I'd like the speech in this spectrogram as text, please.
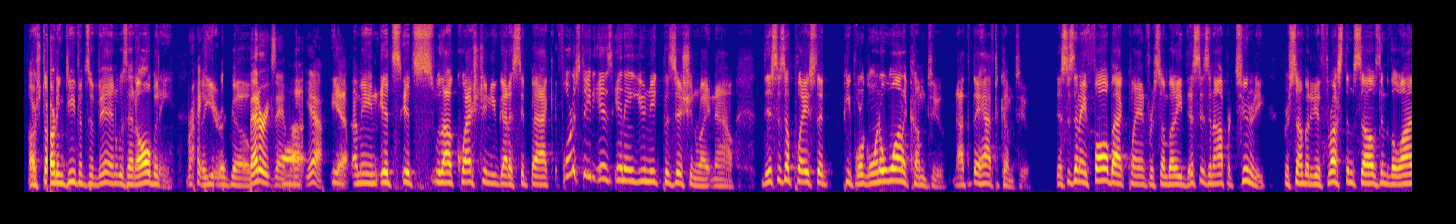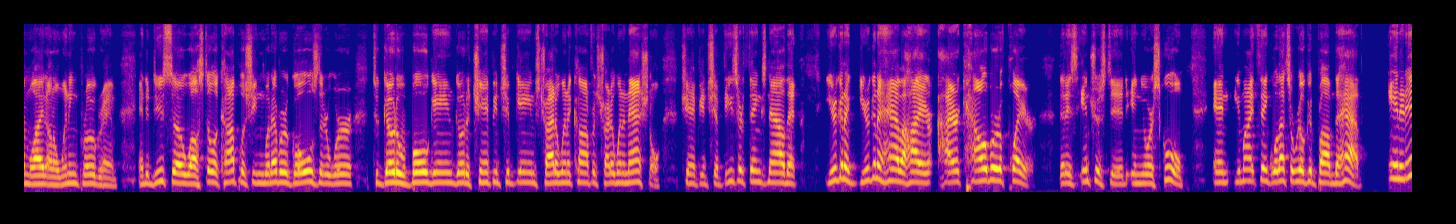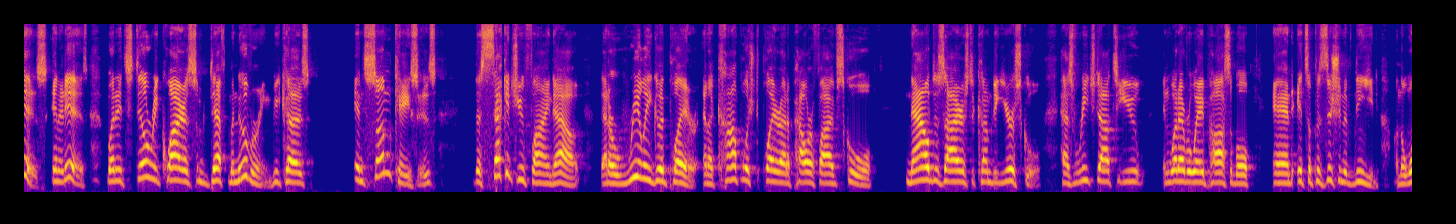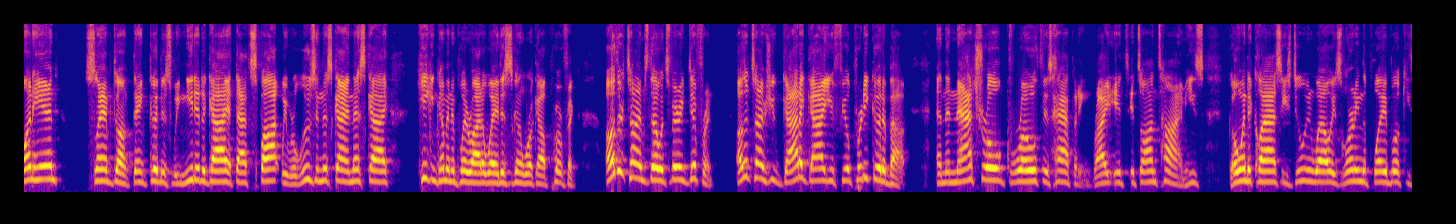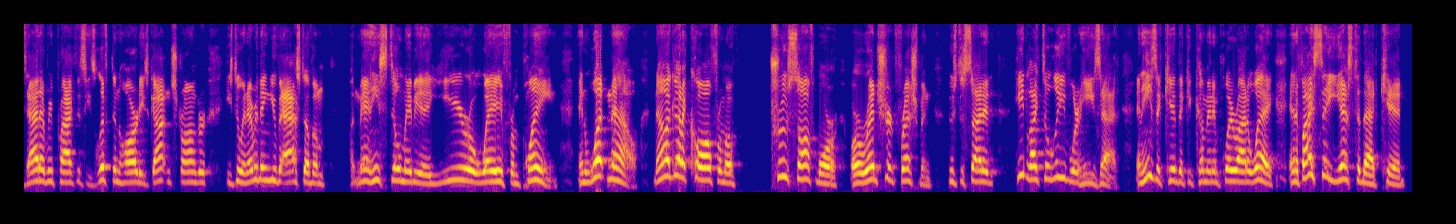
Our starting defensive end was at Albany Right. a year ago. Better example. Uh, yeah. Yeah, I mean, it's it's without question you've got to sit back. Florida State is in a unique position right now. This is a place that people are going to want to come to, not that they have to come to. This isn't a fallback plan for somebody. This is an opportunity for somebody to thrust themselves into the limelight on a winning program and to do so while still accomplishing whatever goals there were to go to a bowl game, go to championship games, try to win a conference, try to win a national championship. These are things now that you're going to you're going to have a higher higher caliber of player that is interested in your school. And you might think, well, that's a real good problem to have. And it is, and it is, but it still requires some deft maneuvering because in some cases, the second you find out that a really good player, an accomplished player at a Power Five school, now desires to come to your school, has reached out to you in whatever way possible, and it's a position of need. On the one hand, slam dunk. Thank goodness we needed a guy at that spot. We were losing this guy and this guy. He can come in and play right away. This is going to work out perfect. Other times, though, it's very different. Other times, you've got a guy you feel pretty good about, and the natural growth is happening, right? It's, it's on time. He's going to class. He's doing well. He's learning the playbook. He's at every practice. He's lifting hard. He's gotten stronger. He's doing everything you've asked of him. But man, he's still maybe a year away from playing. And what now? Now I got a call from a true sophomore or a redshirt freshman who's decided he'd like to leave where he's at. And he's a kid that could come in and play right away. And if I say yes to that kid,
